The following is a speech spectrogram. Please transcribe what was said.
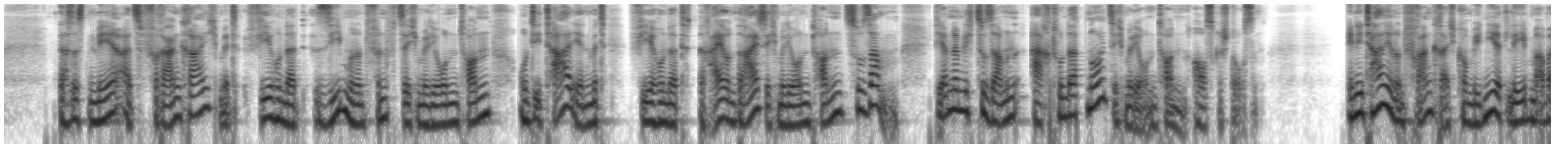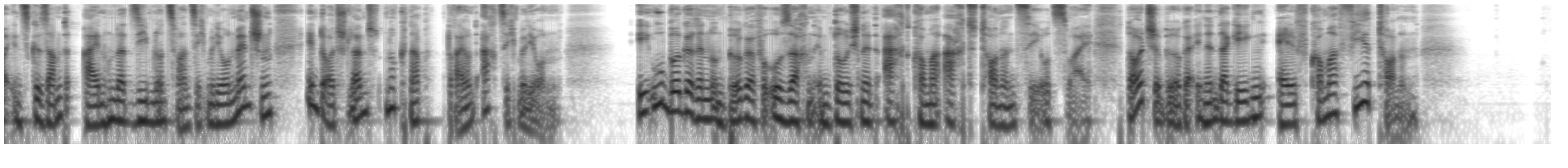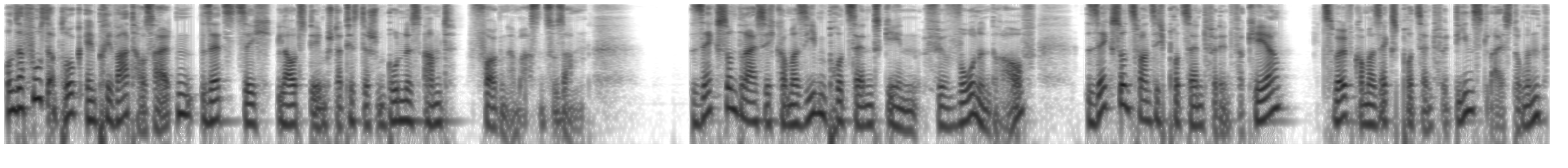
Das ist mehr als Frankreich mit 457 Millionen Tonnen und Italien mit 433 Millionen Tonnen zusammen. Die haben nämlich zusammen 890 Millionen Tonnen ausgestoßen. In Italien und Frankreich kombiniert leben aber insgesamt 127 Millionen Menschen, in Deutschland nur knapp 83 Millionen. EU-Bürgerinnen und Bürger verursachen im Durchschnitt 8,8 Tonnen CO2, deutsche Bürgerinnen dagegen 11,4 Tonnen. Unser Fußabdruck in Privathaushalten setzt sich laut dem Statistischen Bundesamt folgendermaßen zusammen. 36,7 Prozent gehen für Wohnen drauf, 26 Prozent für den Verkehr, 12,6 Prozent für Dienstleistungen,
